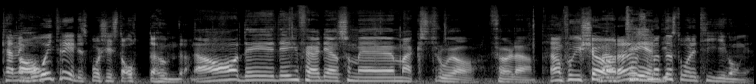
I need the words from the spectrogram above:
kan den ja. gå i tredje spår sista 800? Ja, det, det är ungefär det som är max tror jag för den. Han får ju köra Men den som tredje- att den står i tio gånger.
